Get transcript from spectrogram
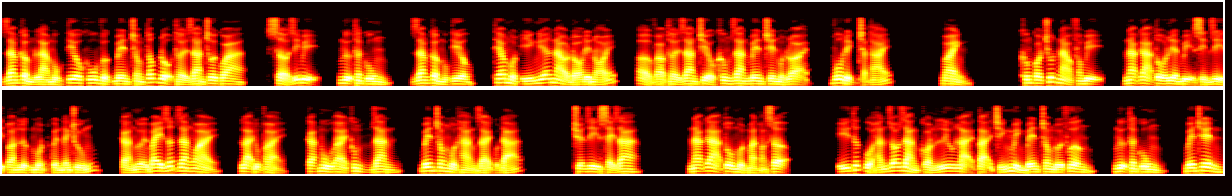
giam cầm là mục tiêu khu vực bên trong tốc độ thời gian trôi qua, sở dĩ bị ngự thần cung, giam cầm mục tiêu, theo một ý nghĩa nào đó đến nói ở vào thời gian chiều không gian bên trên một loại vô địch trạng thái. Và ảnh không có chút nào phong bị nạ gạ tổ liền bị xỉn dị toàn lực một quyền đánh trúng, cả người bay rớt ra ngoài, lại đụng phải, cả mù ải không gian, bên trong một hàng dài của đá. Chuyện gì xảy ra? Nạ gạ tổ một mặt hoảng sợ. Ý thức của hắn rõ ràng còn lưu lại tại chính mình bên trong đối phương, ngự thân cung bên trên,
